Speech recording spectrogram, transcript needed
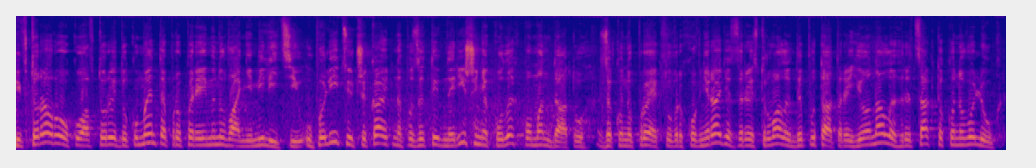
Півтора року автори документа про переіменування міліції у поліцію чекають на позитивне рішення колег по мандату. Законопроект у Верховній Раді зареєстрували депутати-регіонали Грицак та Коноволюк.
